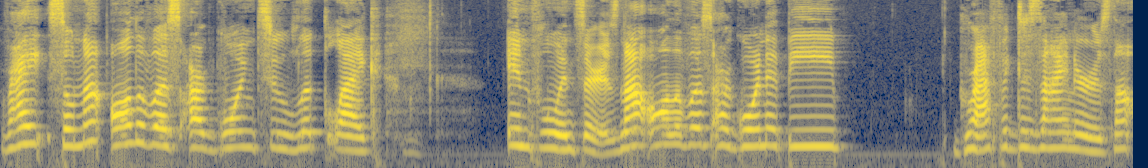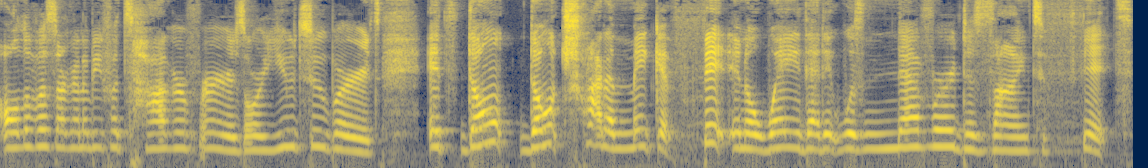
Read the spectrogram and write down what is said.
Right? So not all of us are going to look like influencers. Not all of us are going to be graphic designers. Not all of us are going to be photographers or youtubers. It's don't don't try to make it fit in a way that it was never designed to fit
